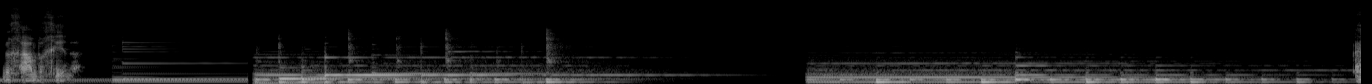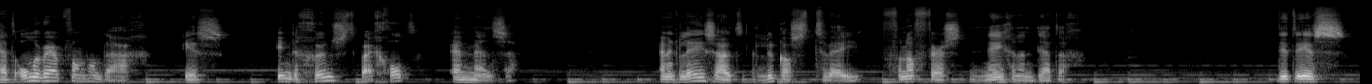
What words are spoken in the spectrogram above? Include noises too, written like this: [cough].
We gaan beginnen. Het onderwerp van vandaag is in de gunst bij God en mensen. En ik lees uit Lucas 2 vanaf vers 39. Dit is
